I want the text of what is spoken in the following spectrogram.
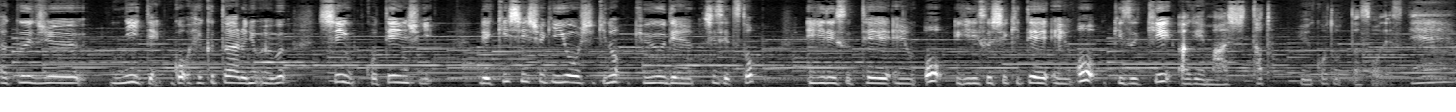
112.5ヘクタールに及ぶ新古典主義歴史主義様式の宮殿施設とイギリス庭園をイギリス式庭園を築き上げましたということだそうですね。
